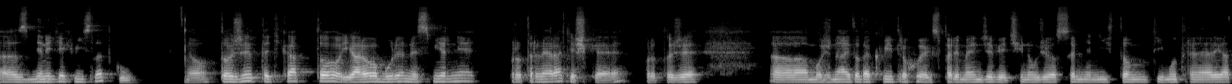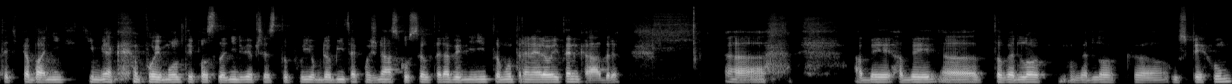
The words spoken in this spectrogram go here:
eh, změny těch výsledků. Jo, to, že teďka to jaro bude nesmírně pro trenéra těžké, protože možná je to takový trochu experiment, že většinou že se mění v tom týmu trenéry a teďka Baník tím, jak pojmul ty poslední dvě přestupují období, tak možná zkusil teda vyměnit tomu trenérovi ten kádr, aby, aby to vedlo, vedlo k uh, úspěchům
